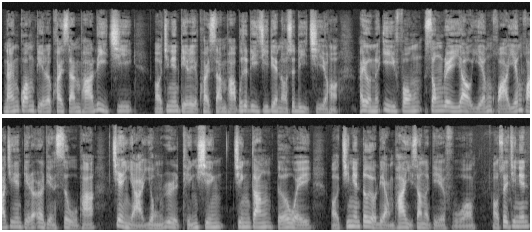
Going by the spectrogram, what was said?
南光跌了快三趴，利基哦，今天跌了也快三趴，不是利基电脑是利基哈，还有呢，益丰、松瑞药、研华、研华今天跌了二点四五趴，健亚、永日、停薪、金刚、德维哦，今天都有两趴以上的跌幅哦，哦，所以今天。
